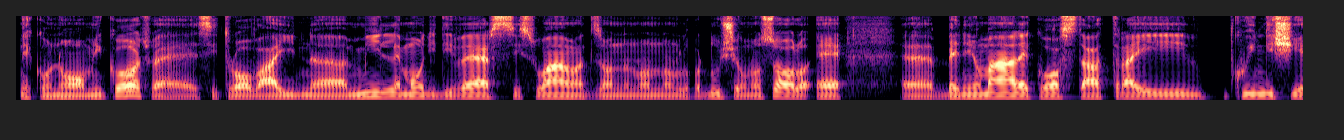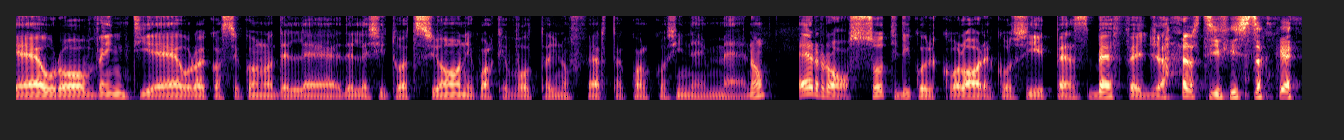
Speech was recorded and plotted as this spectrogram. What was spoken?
economico, cioè si trova in uh, mille modi diversi su Amazon, non, non lo produce uno solo e eh, bene o male costa tra i 15 euro, 20 euro, ecco, a seconda delle, delle, situazioni, qualche volta in offerta qualcosina in meno. E rosso, ti dico il colore così per sbeffeggiarti, visto che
